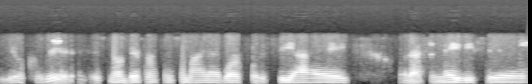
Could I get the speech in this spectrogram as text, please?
your career. It's no different from somebody that worked for the CIA or that's a Navy SEAL.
